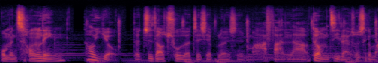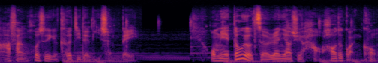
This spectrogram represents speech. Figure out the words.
我们从零到有的制造出了这些，不论是麻烦啦，对我们自己来说是个麻烦，或是一个科技的里程碑。我们也都有责任要去好好的管控，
